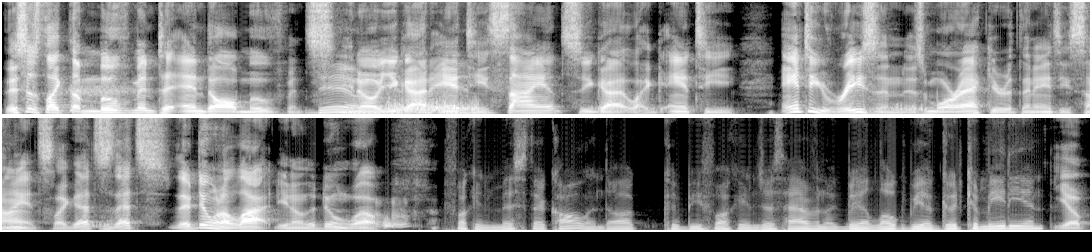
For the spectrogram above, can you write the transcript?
This is like the movement to end all movements. you know, you got man. anti-science, you got like anti anti-reason is more accurate than anti-science. Like that's that's they're doing a lot. You know, they're doing well. Fucking miss their calling, dog. Could be fucking just having be a local, be a good comedian, Yep,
